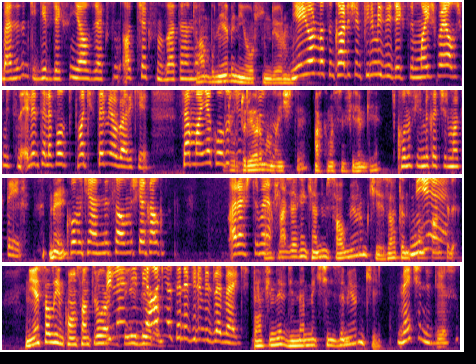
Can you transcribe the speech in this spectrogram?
Ben dedim ki gireceksin yazacaksın açacaksın zaten hani. Tamam bu niye beni yorsun diyorum. Niye yormasın kardeşim film izleyeceksin mayışmaya alışmışsın elin telefon tutmak istemiyor belki. Sen manyak olduğun için Durduruyorum ama işte akmasın film diye. Konu filmi kaçırmak değil. ne? Konu kendini salmışken kalkıp araştırma Ben film yapmak. izlerken kendimi salmıyorum ki. Zaten Niye? konsantre... Niye salayım? Konsantre olarak bir şey Dinlendiğin bir izliyorum. an ya senin film izlemek. Ben filmleri dinlenmek için izlemiyorum ki. Ne için izliyorsun?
